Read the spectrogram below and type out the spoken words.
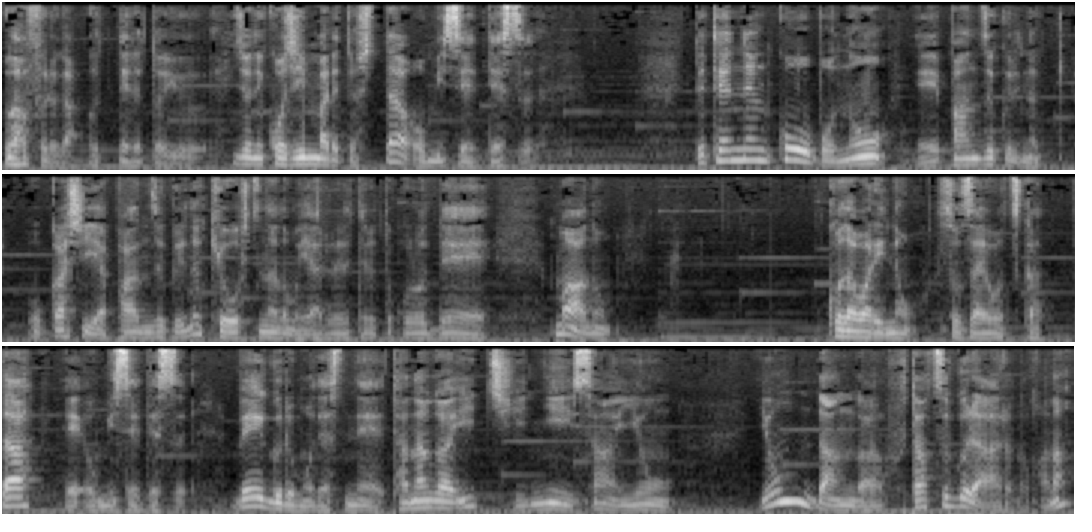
ワッフルが売ってるという非常にこじんまりとしたお店です。で、天然酵母の、えー、パン作りの、お菓子やパン作りの教室などもやられてるところで、まあ、あの、こだわりの素材を使った、お店です。ベーグルもですね、棚が1、2、3、4、4段が2つぐらいあるのかな？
